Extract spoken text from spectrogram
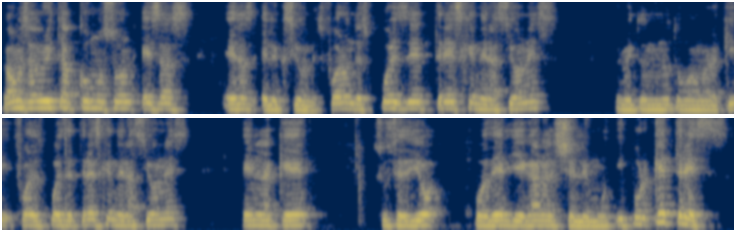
Vamos a ver ahorita cómo son esas, esas elecciones. Fueron después de tres generaciones, permítanme un minuto, vamos a ver aquí, fue después de tres generaciones en la que sucedió poder llegar al Shelemut. ¿Y por qué tres?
